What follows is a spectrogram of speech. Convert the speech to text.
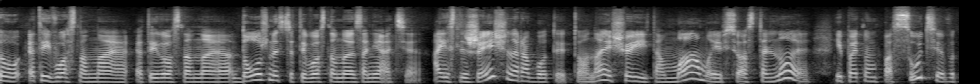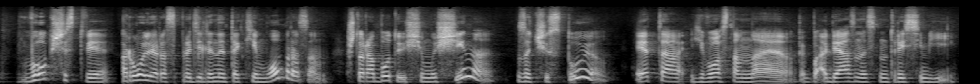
то это его основная, это его основная должность, это его основное занятие. А если женщина работает, то она еще и там мама и все остальное. И поэтому, по сути, вот в обществе роли распределены таким образом, что работающий мужчина зачастую это его основная как бы, обязанность внутри семьи.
